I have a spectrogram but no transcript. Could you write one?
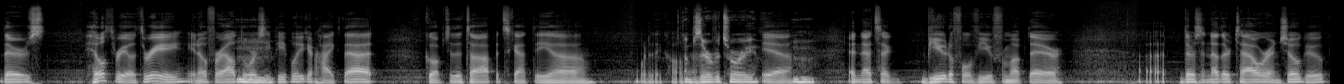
There's Hill 303, you know, for outdoorsy people. You can hike that. Go up to the top. It's got the uh, what do they call that? observatory Yeah, Mhm. and that's a beautiful view from up there. Uh, there's another tower in Choguk,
